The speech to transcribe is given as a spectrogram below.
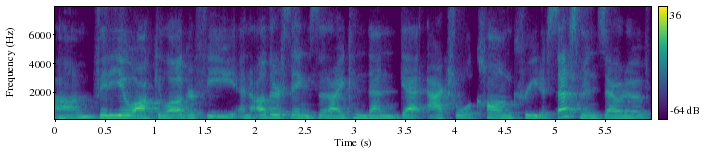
um, video oculography and other things that I can then get actual concrete assessments out of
